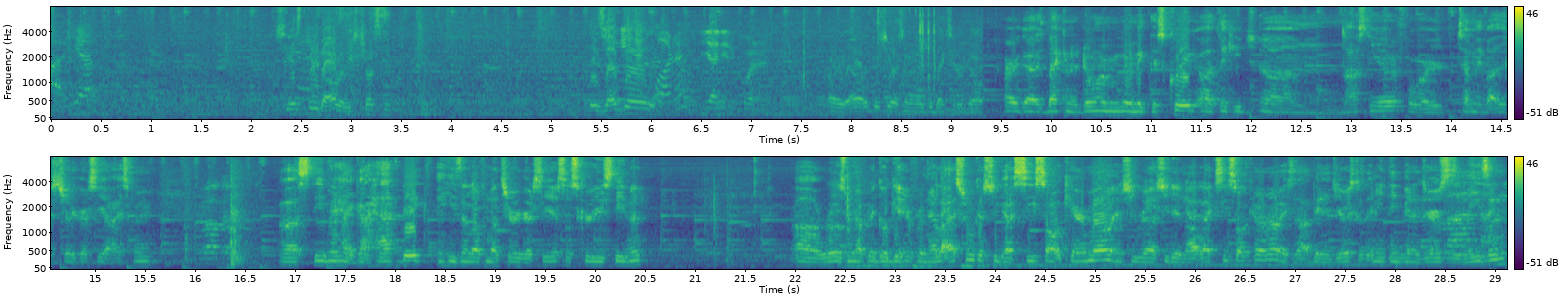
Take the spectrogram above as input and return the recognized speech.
Uh, yeah. She has three dollars. Trust me. Is that Need the? quarter? Yeah, I need a quarter. Alright, I'll bet you guys when I get back to the dorm. Alright guys, back in the dorm. I'm gonna make this quick. Uh, thank you, um, Nastia, for telling me about this Cherry Garcia ice cream. You're welcome. Uh, Steven had got half baked and he's in love with my Cherry Garcia, so screw you, Steven. Uh, Rose went up to go get her vanilla ice cream because she got sea salt caramel and she realized she did not like sea salt caramel. It's not Ben and Jerry's because anything Ben and Jerry's is amazing.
